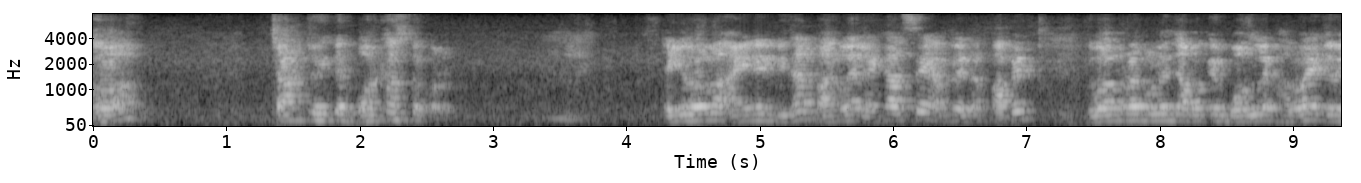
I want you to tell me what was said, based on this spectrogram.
ঘ চাকরি হইতে বরখাস্ত করো। এগুলো হলো আইনের বিধান। বাংলায় লেখা আছে আপনি এটা পাবেন। তো আপনারা বলেন যে আমাকে বললে ভালো হয় যেন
